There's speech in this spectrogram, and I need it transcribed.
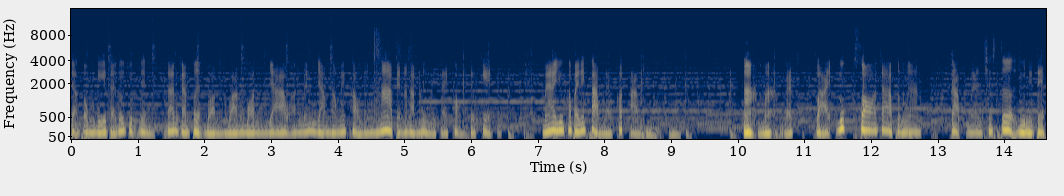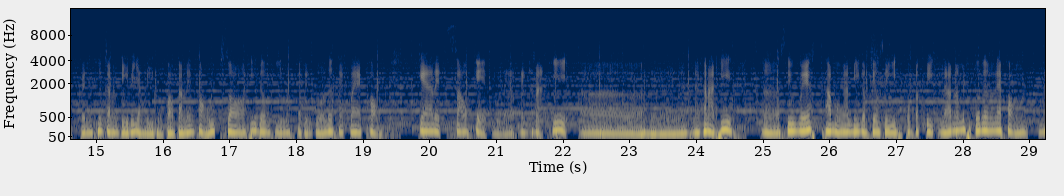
จะทรงดีแต่ด้วยจุดเด่น ด้านการเปิดบอลวางบอลยาว อันแม่นยำทำให้เขายังน่าเป็นอันดับหนึ่งในใจของเซลเกต แม้อายุเข้าไปได้สามแล้วก็ตามทีอะมาแบ็กซ้ายลุกซอจ้าผลงานกับแมนเชสเตอร์ยูไนเต็ดเป็นเครื่องการันตีได้อย่างดีถึงฟอร์มการเล่นของลูกซอที่เดิมทีมักจะเป็นตัวเลือกแรกๆของ แกเรตเซาเกตอยู่แล้ว ในขณะที่เอ่อเดี๋ยวๆๆในขณะที่เออซิลเวสทำผลงานดีกับเชลซีปกติ แล้วนะไม่ใช่ตัวเลือกแรกของใน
